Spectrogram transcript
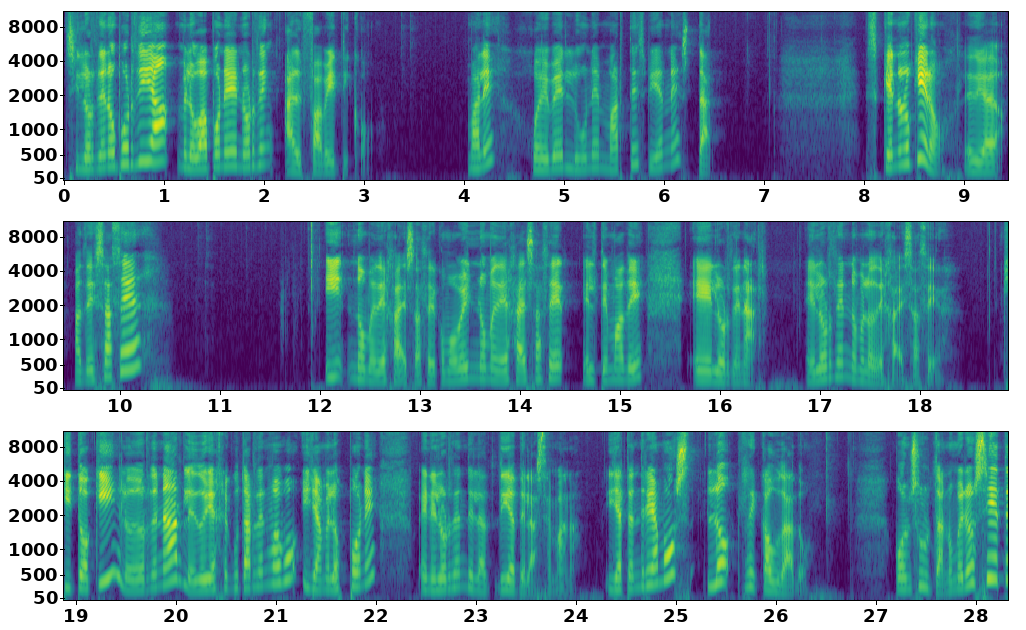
Si lo ordeno por día, me lo va a poner en orden alfabético. ¿Vale? Jueves, lunes, martes, viernes, tal. Es que no lo quiero. Le doy a deshacer y no me deja deshacer. Como veis, no me deja deshacer el tema de el ordenar. El orden no me lo deja deshacer. Quito aquí lo de ordenar, le doy a ejecutar de nuevo y ya me los pone en el orden de los días de la semana. Y ya tendríamos lo recaudado. Consulta número 7,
